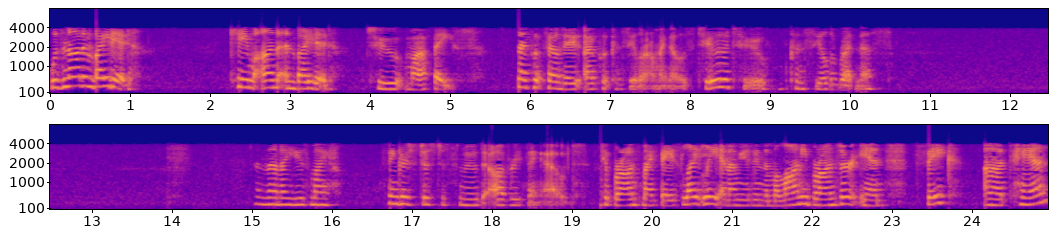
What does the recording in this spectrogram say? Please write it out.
was not invited, came uninvited to my face. I put foundation, I put concealer on my nose too to conceal the redness. And then I use my fingers just to smooth everything out. To bronze my face lightly, and I'm using the Milani bronzer in Fake uh, Tan,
